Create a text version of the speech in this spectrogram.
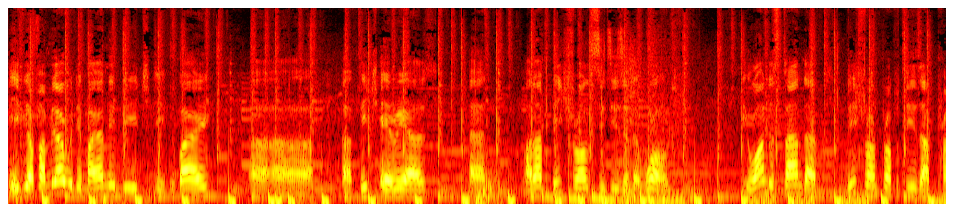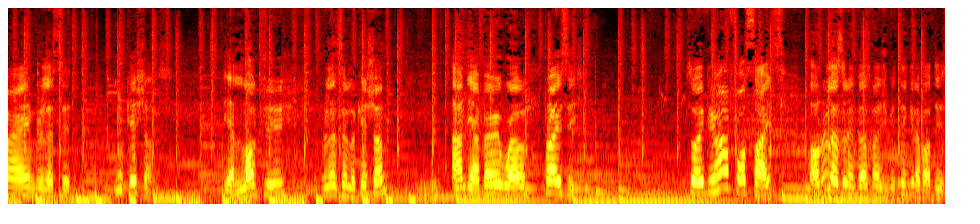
If you're familiar with the Miami Beach, the Dubai uh, uh, uh, beach areas, and other beachfront cities in the world, you understand that beachfront properties are prime real estate locations. They are luxury real estate location and they are very well pricey. So if you have foresight on real estate investment, you should be thinking about this.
